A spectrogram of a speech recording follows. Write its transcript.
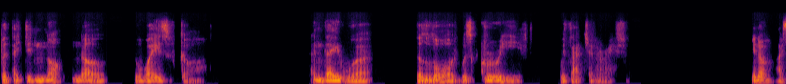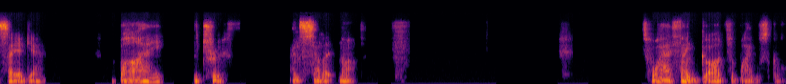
But they did not know the ways of God. And they were, the Lord was grieved with that generation. You know, I say again, buy the truth and sell it not. It's why I thank God for Bible school.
